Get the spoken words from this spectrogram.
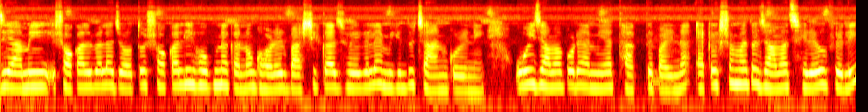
যে আমি সকালবেলা যত সকালই হোক না কেন ঘরের বাসি কাজ হয়ে গেলে আমি কিন্তু চান করে নিই। ওই জামা পরে আমি আর থাকতে পারি না। এক এক সময় তো জামা ছেড়েও ফেলি।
